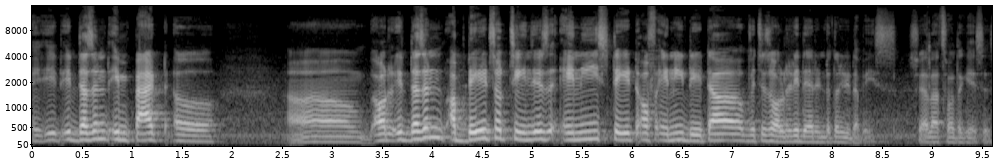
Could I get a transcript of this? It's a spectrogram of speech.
it, it doesn't impact. Uh, uh, or it doesn't updates or changes any state of any data which is already there into the database. So yeah, that's what the case is.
